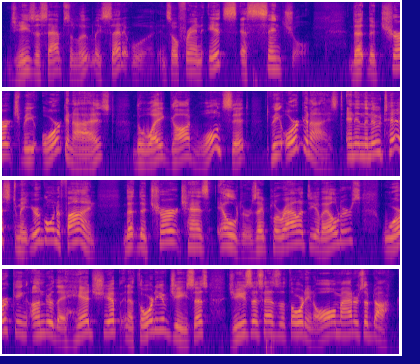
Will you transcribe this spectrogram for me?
Jesus absolutely said it would. And so friend, it's essential that the church be organized the way God wants it to be organized. And in the New Testament, you're going to find that the church has elders, a plurality of elders working under the headship and authority of Jesus. Jesus has authority in all matters of doctrine.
